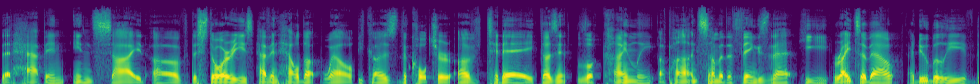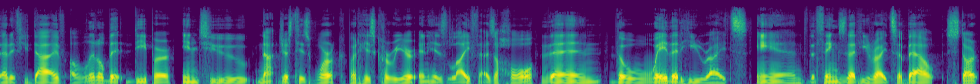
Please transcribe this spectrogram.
that happen inside of the stories haven't held up well because the culture of today doesn't look kindly upon some of the things that he writes about. I do believe that if you dive a little bit deeper into not just his work, but his career and his life as a whole, then the way that he writes and the things that he writes about start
